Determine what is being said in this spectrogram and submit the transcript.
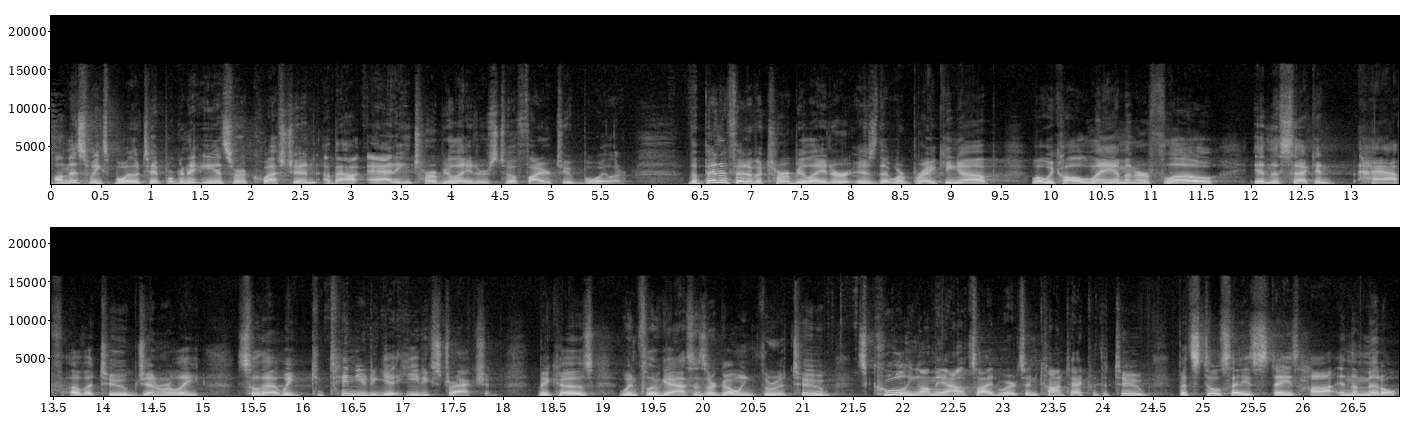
On this week's boiler tip, we're going to answer a question about adding turbulators to a fire tube boiler. The benefit of a turbulator is that we're breaking up what we call laminar flow in the second half of a tube generally so that we continue to get heat extraction because when flue gases are going through a tube, it's cooling on the outside where it's in contact with the tube, but still stays, stays hot in the middle.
